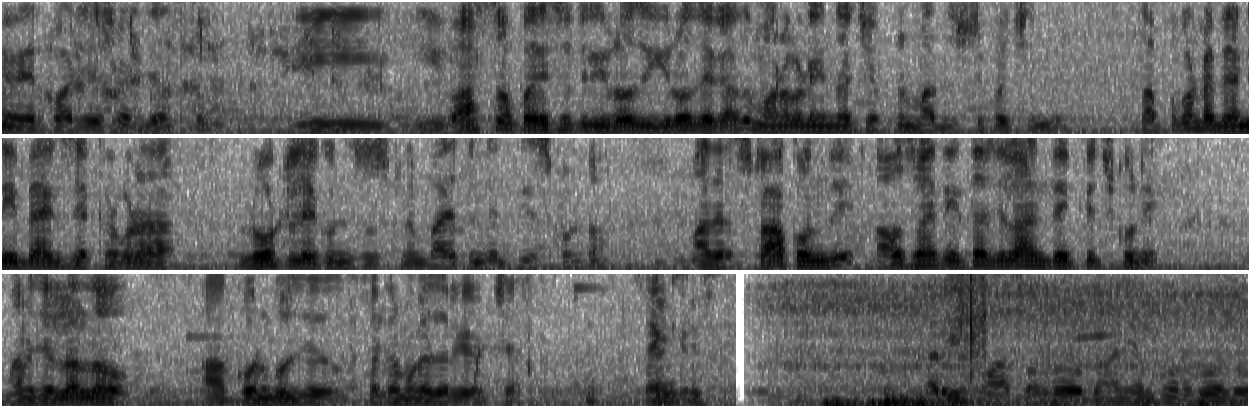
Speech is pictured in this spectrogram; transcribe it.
మేము ఏర్పాటు చేసేట్టు చేస్తాం. ఈ ఈ వాస్తవ పరిస్థితులు ఈరోజు ఈరోజే కాదు మనం కూడా ఇందాక చెప్పిన మా దృష్టికి వచ్చింది. తప్పకుండా గన్నీ బ్యాగ్స్ ఎక్కడ కూడా లోటు లేకుండా చూసుకునే బాధ్యత మేము తీసుకుంటాం. మా దగ్గర స్టాక్ ఉంది. అవసరమైతే ఇతర జిల్లాని తెప్పించుకుని మన జిల్లాలో ఆ కొనుగోలు సక్రమంగా జరిగేట్టు చేస్తాం. థ్యాంక్ యూ ఖరీఫ్ మాసంలో ధాన్యం కొనుగోలు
